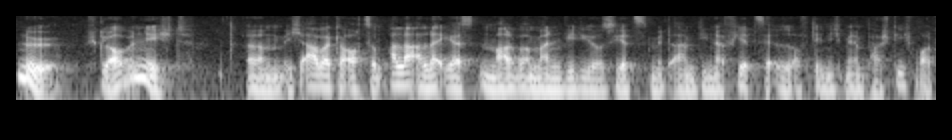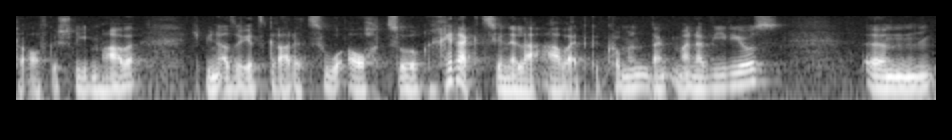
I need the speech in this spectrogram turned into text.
Nö, ich glaube nicht. Ähm, ich arbeite auch zum allerersten Mal bei meinen Videos jetzt mit einem DIN A4-Zettel, auf den ich mir ein paar Stichworte aufgeschrieben habe. Ich bin also jetzt geradezu auch zur redaktioneller Arbeit gekommen, dank meiner Videos. Ähm,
